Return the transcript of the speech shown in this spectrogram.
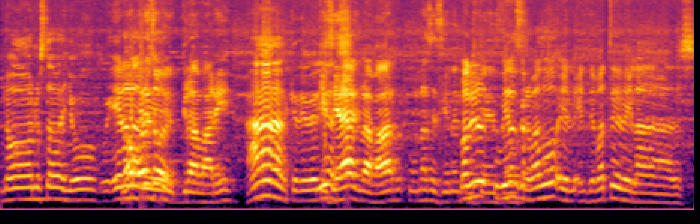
No, no estaba yo. güey, Era no, la por de- eso grabaré. Ah, que deberías. Quisiera grabar una sesión entre Más bien hubieras dos. grabado el, el debate de las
